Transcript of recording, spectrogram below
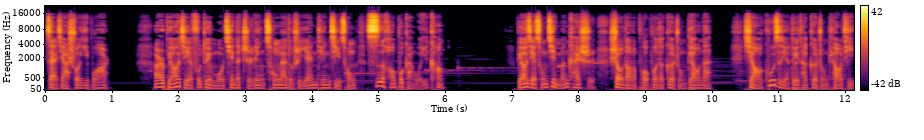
在家说一不二，而表姐夫对母亲的指令从来都是言听计从，丝毫不敢违抗。表姐从进门开始受到了婆婆的各种刁难。小姑子也对她各种挑剔，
